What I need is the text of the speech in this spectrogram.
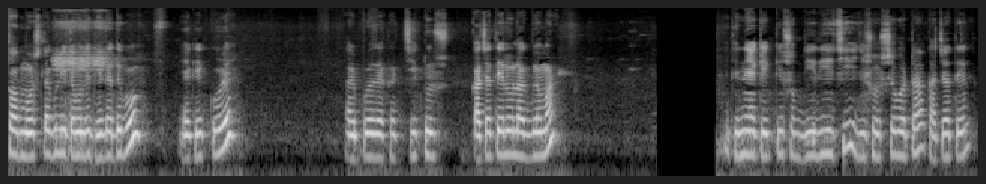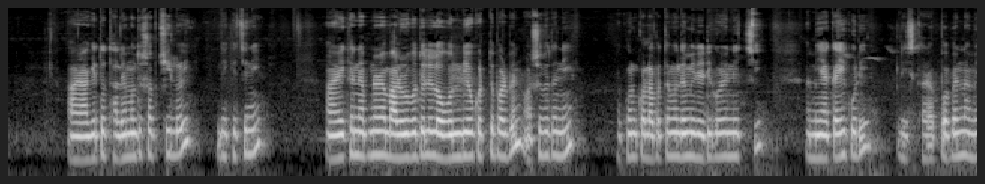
সব মশলাগুলি এটার মধ্যে ঢেলে দেবো, এক এক করে। তারপরে দেখাচ্ছি, একটু কাঁচা তেলও লাগবে আমার। এখানে এক এককে সব দিয়ে দিয়েছি যে সর্ষে বাটা, কাঁচা তেল। আর আগে তো থালের মধ্যে সব ছিলই, দেখেছেনই। আর এখানে আপনারা বালুর বদলে লবণ দিয়েও করতে পারবেন, অসুবিধা নেই। এখন কলা পাতার মধ্যে আমি রেডি করে নিচ্ছি। আমি একাই করি প্লিজ খারাপ পাবেন না, আমি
